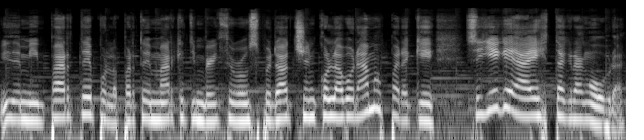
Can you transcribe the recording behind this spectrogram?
y de mi parte, por la parte de Marketing Breakthroughs Production, colaboramos para que se llegue a esta gran obra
